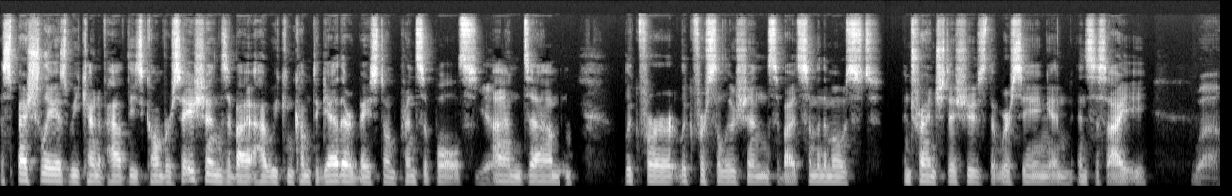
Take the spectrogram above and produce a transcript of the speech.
especially as we kind of have these conversations about how we can come together based on principles Yeah. and um, look for look for solutions about some of the most entrenched issues that we're seeing in in society. Wow.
